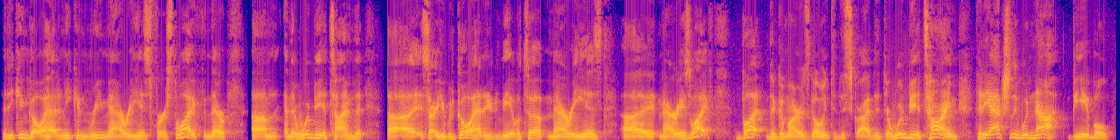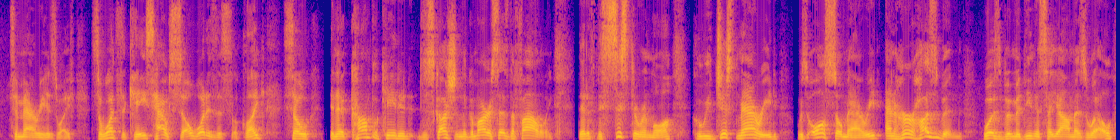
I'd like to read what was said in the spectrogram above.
that he can go ahead and he can remarry his first wife. And there um, and there would be a time that uh, uh, sorry, he would go ahead and he'd be able to marry his uh, marry his wife. But the Gemara is going to describe that there would be a time that he actually would not be able to marry his wife. So what's the case? How so? What does this look like? So in a complicated discussion, the Gemara says the following: that if the sister-in-law who he just married was also married and her husband was B'Medina Sayyam as well,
